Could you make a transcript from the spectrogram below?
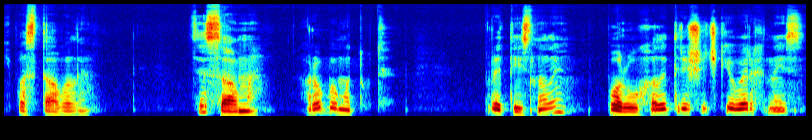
і поставили. Це саме робимо тут. Притиснули, порухали трішечки вверх-вниз.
